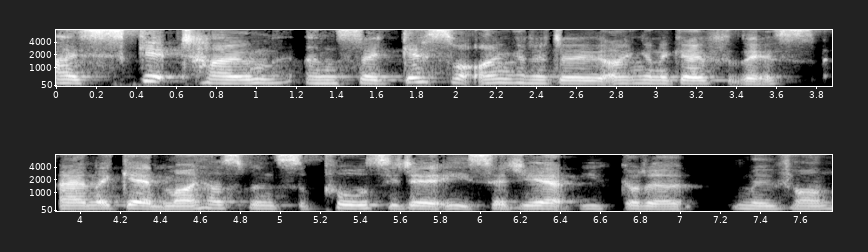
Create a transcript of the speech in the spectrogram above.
I skipped home and said, Guess what I'm going to do? I'm going to go for this. And again, my husband supported it. He said, Yeah, you've got to move on.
